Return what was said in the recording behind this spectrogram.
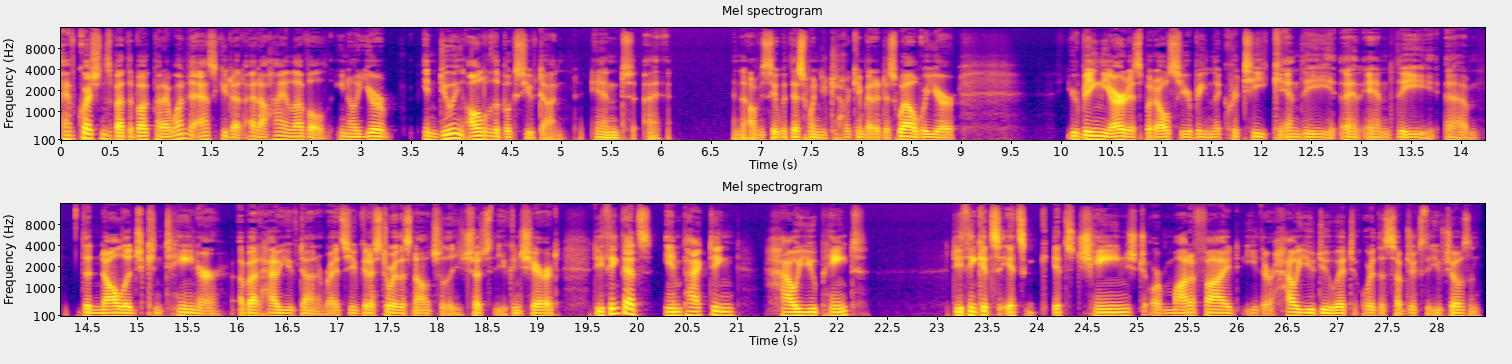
I have questions about the book, but I wanted to ask you that at a high level. You know, you're in doing all of the books you've done, and I, and obviously with this one you're talking about it as well where you're you're being the artist but also you're being the critique and the and the um, the knowledge container about how you've done it right? So you've got to store this knowledge so that you, such that you can share it. Do you think that's impacting how you paint? Do you think it's it's it's changed or modified either how you do it or the subjects that you've chosen?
